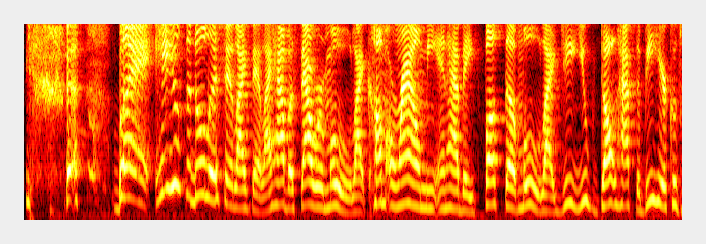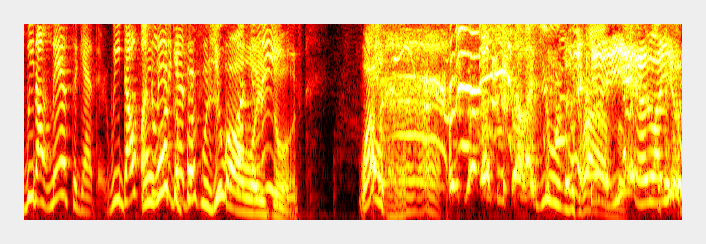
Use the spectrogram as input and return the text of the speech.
but he used to do little shit like that, like have a sour mood, like come around me and have a fucked up mood. Like, gee, you don't have to be here because we don't live together. We don't fucking Well, live what the together. fuck was you, can fucking always leave. doing? Why was? it sound like you was the problem. yeah, like you.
